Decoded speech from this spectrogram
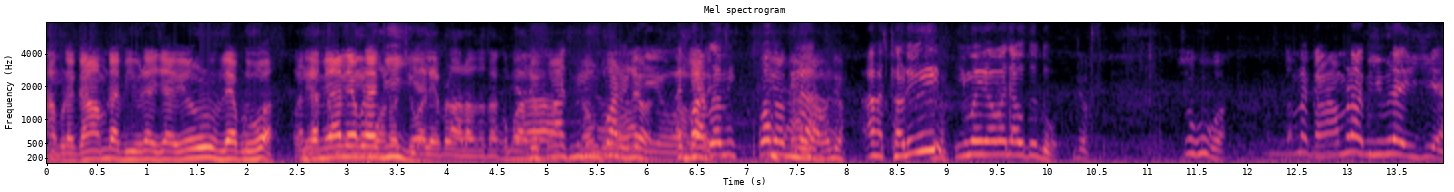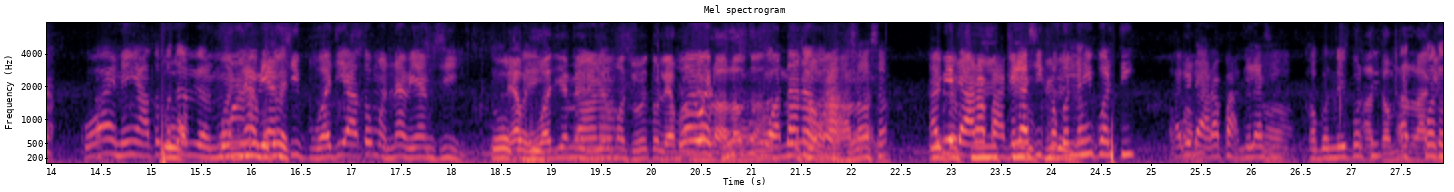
આપણે ગામડા બીવડાઈ જાય એવું લેબડું હો. અને તમે આ લેબડા બી ગયા લેબડા હલાવતા હતા પાંચ મિનિટ ઉપાડે લ્યો. આ લેબડો મી- ઓમ કેવા બીવડાવો, લ્યો. આ થડી ઈમાં અવાજ આવતો હતો. શું હું તમને ગામડા બીવડાઈ ગયા. કોઈ નહીં આ તો બધા મનના વ્યામસી ભુવાજી આ તો મનના વ્યામસી. તો ભુવાજી અમે રિયલમાં જોયું તો લેબડો લેબડો હલાવતા. ના હોય. આ બે ડારા ભાગેલા છે ખબર નહીં પડતી. આ બે ડારા ભાગેલા છે. ખબર નહીં પડતી. આ તો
